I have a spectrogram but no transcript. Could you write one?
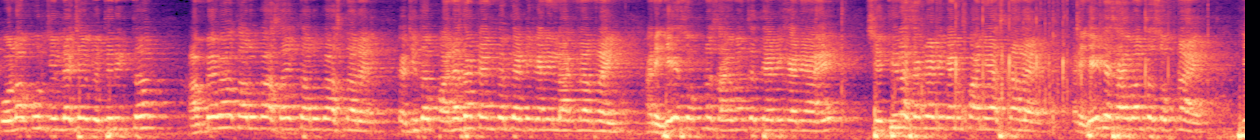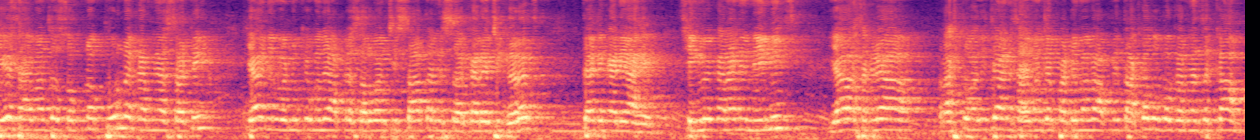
कोल्हापूर जिल्ह्याच्या व्यतिरिक्त आंबेगाव तालुका असा एक तालुका असणार आहे का जिथं पाण्याचा टँकर त्या ठिकाणी लागणार नाही. आणि हे स्वप्न साहेबांचं त्या ठिकाणी आहे. शेतीला सगळ्या ठिकाणी पाणी असणार आहे. आणि हे जे साहेबांचं स्वप्न आहे हे साहेबांचं स्वप्न पूर्ण करण्यासाठी या निवडणुकीमध्ये आपल्या सर्वांची साथ आणि सहकार्याची गरज त्या ठिकाणी आहे. शिंगवेकरांनी नेहमीच या सगळ्या राष्ट्रवादीच्या आणि साहेबांच्या पाठीमागे आपली ताकद उभं करण्याचं काम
